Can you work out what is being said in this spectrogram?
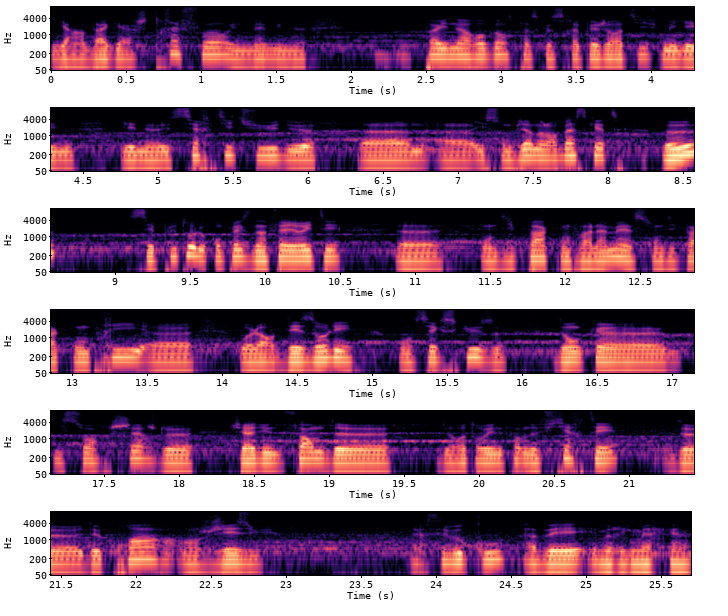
il y a un bagage très fort, une, même une, pas une arrogance parce que ce serait péjoratif, mais il y a une, il y a une certitude, euh, euh, ils sont bien dans leur basket. Eux, c'est plutôt le complexe d'infériorité. Euh, on ne dit pas qu'on va à la messe, on ne dit pas compris, ou alors désolé, on s'excuse. Donc ils sont en recherche de, retrouver une forme de fierté, de, croire en Jésus. Merci beaucoup, Abbé Émeric Merquins.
